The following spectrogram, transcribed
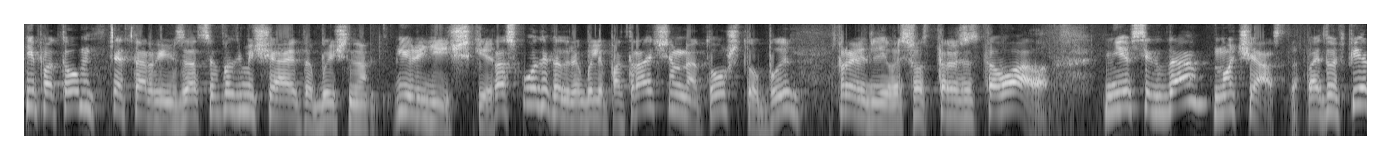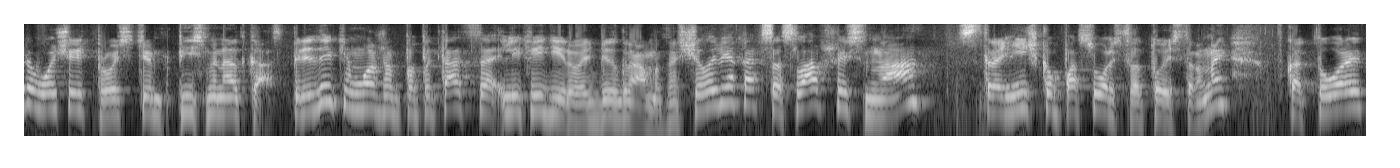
и потом эта организация возмещает обычно юридические расходы, которые были потрачены на то, чтобы справедливость восторжествовала. Не всегда, но часто. Поэтому в первую очередь просите письменный отказ. Перед этим можно попытаться ликвидировать безграмотность человека, сославшись на страничку посольства той страны, в которой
